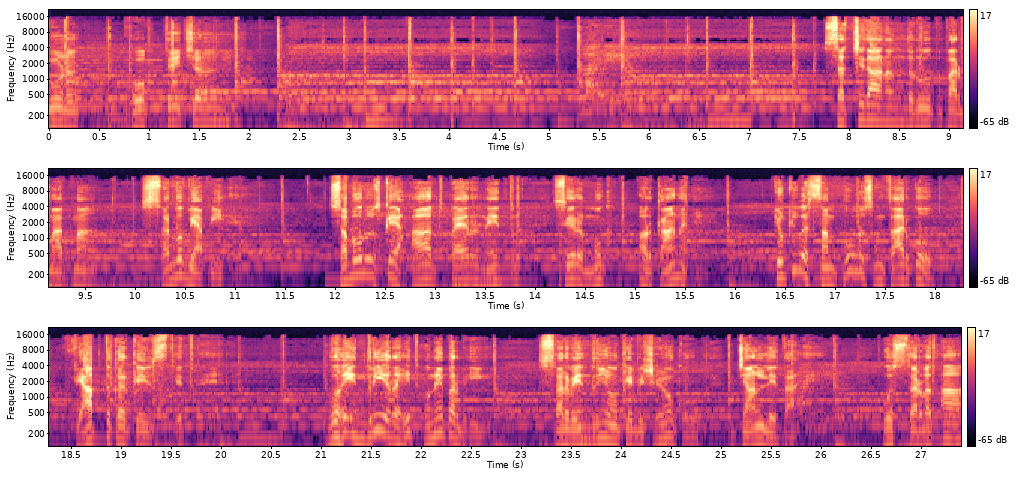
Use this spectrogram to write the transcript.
गुणभोक्तृ च सच्चिदानंद रूप परमात्मा सर्वव्यापी है। सब और उसके हाथ, पैर, नेत्र, सिर, मुख और कान हैं, क्योंकि वह संपूर्ण संसार को व्याप्त करके स्थित है। वह इंद्रिय रहित होने पर भी सर्वेंद्रियों के विषयों को जान लेता है। वो सर्वथा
